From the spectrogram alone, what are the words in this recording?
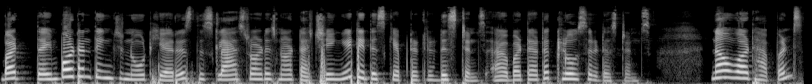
but the important thing to note here is this glass rod is not touching it it is kept at a distance uh, but at a closer distance now what happens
